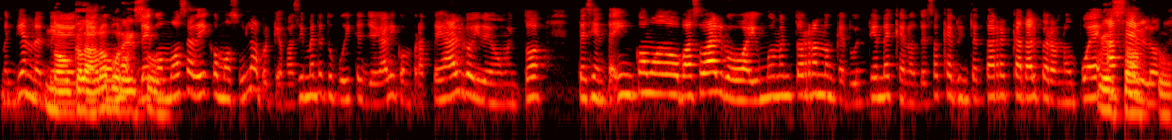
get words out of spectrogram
¿Me entiendes? De, No, de claro, cómo, por De eso. cómo se ve y cómo zula, porque fácilmente tú pudiste llegar y compraste algo y de momento te sientes incómodo o pasó algo, o hay un momento random que tú entiendes que no es de esos que tú intentas rescatar, pero no puedes hacerlo.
